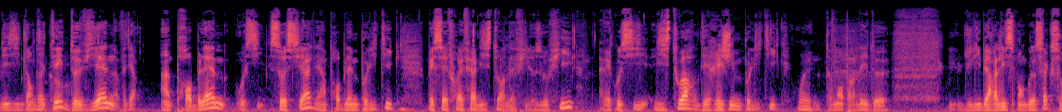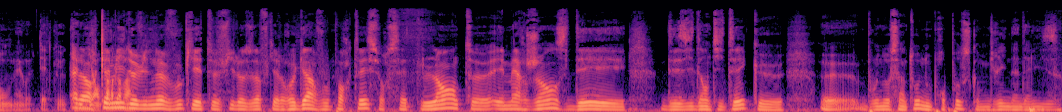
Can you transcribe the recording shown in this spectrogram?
des identités deviennent dire, un problème aussi social et un problème politique. Mais ça, il faudrait faire l'histoire de la philosophie avec aussi l'histoire des régimes politiques, notamment parler de, du libéralisme anglo-saxon. Mais peut-être que Alors Camille de Villeneuve, vous qui êtes philosophe, quel regard vous portez sur cette lente émergence des, des identités que euh, Bruno Sainteau nous propose comme grille d'analyse?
